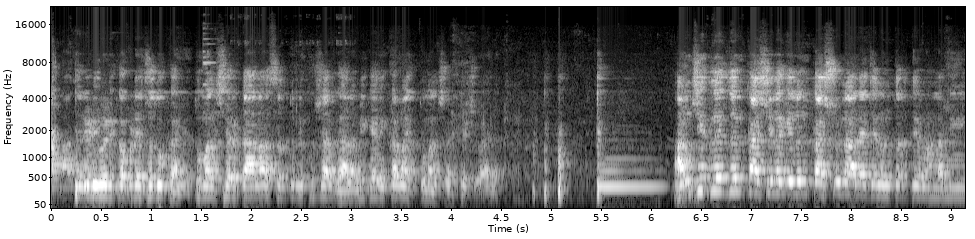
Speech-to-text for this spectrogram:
माझं रेडीमेड कपड्याचं दुकान आहे. तुम्हाला शर्ट आला असेल तुम्ही खुशाल घाला. मी काही रिकामा आहे तुम्हाला शर्ट शिवायला? आमची इथलं एक जण काशीला गेलं काशीहून आल्याच्यानंतर ते म्हणला मी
